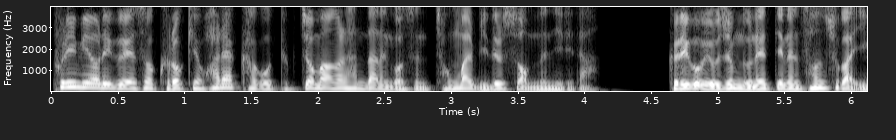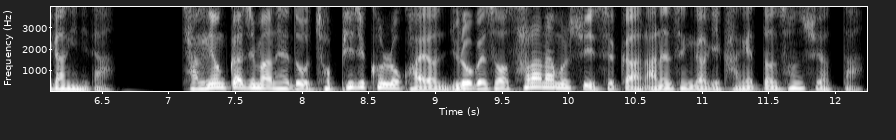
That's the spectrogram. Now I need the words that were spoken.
프리미어리그에서 그렇게 활약하고 득점왕을 한다는 것은 정말 믿을 수 없는 일이다. 그리고 요즘 눈에 띄는 선수가 이강인이다. 작년까지만 해도 저 피지컬로 과연 유럽에서 살아남을 수 있을까라는 생각이 강했던 선수였다.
